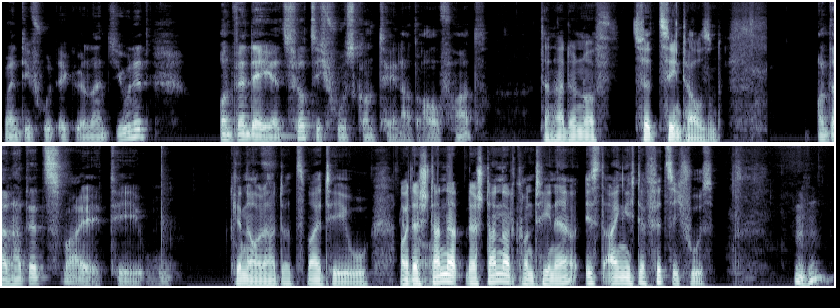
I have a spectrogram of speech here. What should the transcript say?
20 Foot Equivalent Unit. Und wenn der jetzt 40 Fuß Container drauf hat, dann hat er nur f- 10.000. Und dann hat er zwei TU. Genau, da hat er zwei TU. Aber der Standard, der Standardcontainer ist eigentlich der 40 Fuß. Mhm.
